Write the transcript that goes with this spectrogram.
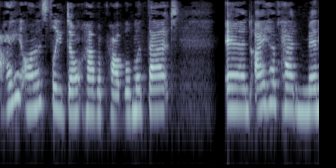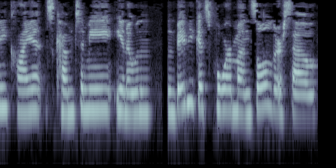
I honestly don't have a problem with that. And I have had many clients come to me, you know, when, baby gets four months old or so,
